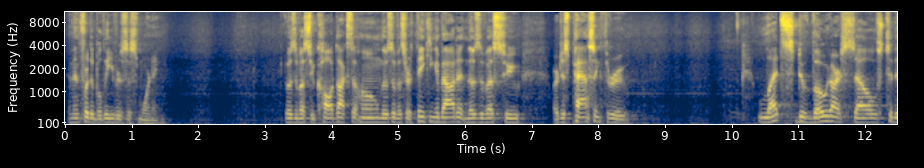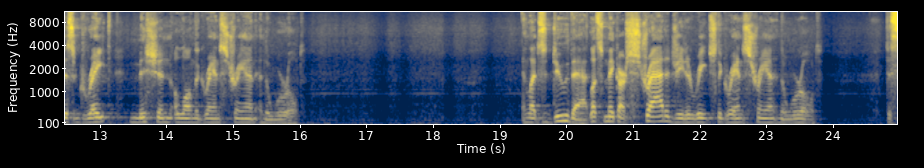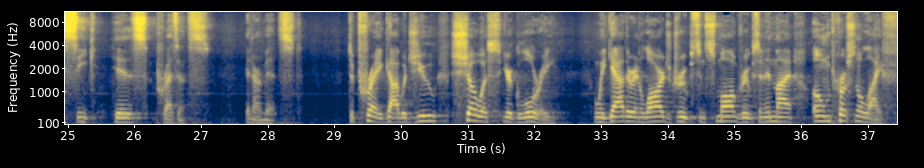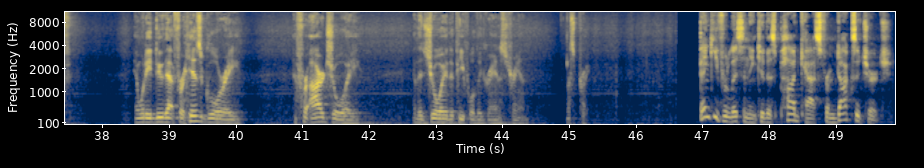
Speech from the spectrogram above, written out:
And then for the believers this morning, those of us who call Doxa home, those of us who are thinking about it, and those of us who are just passing through. Let's devote ourselves to this great mission along the Grand Strand and the world. And let's do that. Let's make our strategy to reach the Grand Strand and the world to seek His presence in our midst. To pray, God, would you show us your glory? when we gather in large groups and small groups and in my own personal life. And would He do that for His glory and for our joy and the joy of the people of the Grand Strand? Let's pray. Thank you for listening to this podcast from Doxa Church.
